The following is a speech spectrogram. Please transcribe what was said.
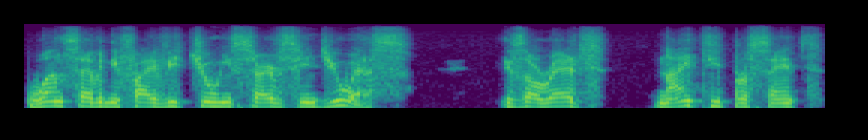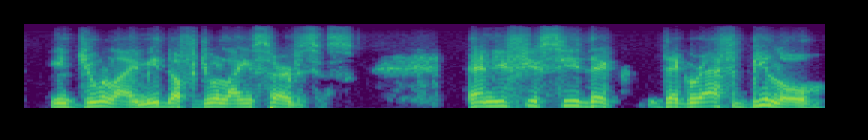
175 V2 in service in the US is already 90% in July, mid of July in services. And if you see the, graph below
